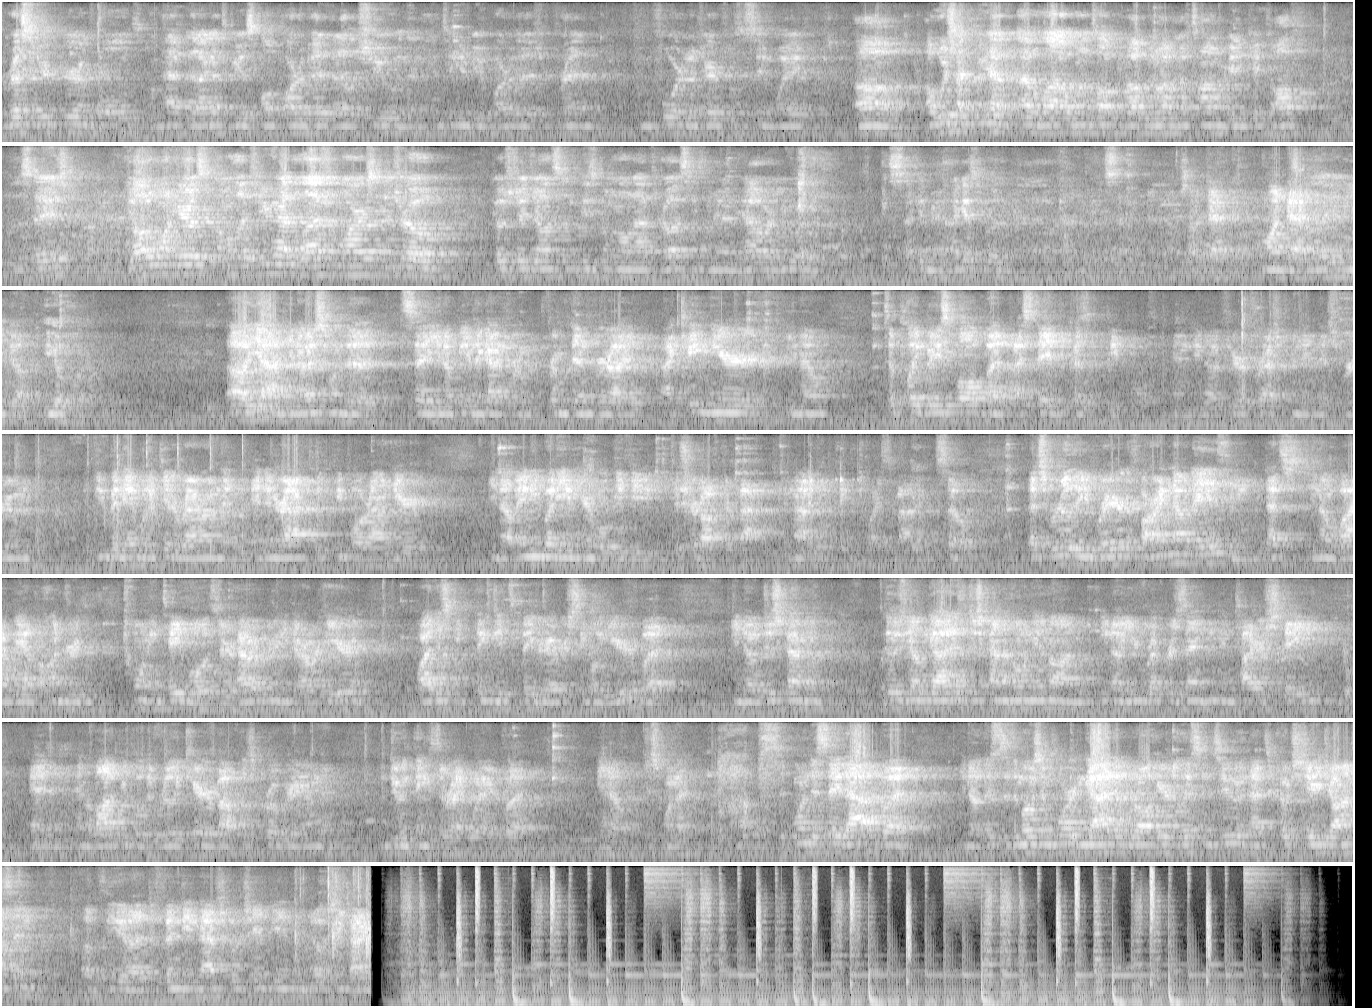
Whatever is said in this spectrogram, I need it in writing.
the rest of your career unfold. I'm happy that I got to be a small part of it at LSU, and then continue to be a part of it as your friend. Moving forward, and Jared feels the same way. Um, I wish I we have I have a lot I want to talk about. We don't have enough time. We're getting kicked off of the stage. Y'all don't want to hear us. I'm gonna let you have the last remarks, intro. Coach Jay Johnson, he's coming on after us. He's the man of the hour. You are the second man. I guess you are the man of the hour. You be the second man. I'm sorry. Dad, come on, Dad. Uh, you go. You go for it. Uh, yeah, you know, I just wanted to say, you know, being a guy from, from Denver, I, I came here, you know, to play baseball, but I stayed because of the people. And, you know, if you're a freshman in this room, if you've been able to get around and, and interact with people around here, you know, anybody in here will give you the shirt off their back and not even think twice about it. So that's really rare to find nowadays, and that's, you know, why we have 120 tables or however many there are here, and why this thing gets bigger every single year. But, you know, just kind of those young guys just kind of hone in on, you know, you represent an entire state and, and a lot of people that really care about this program and, doing things the right way. But, you know, just want to wanted to say that, but you know, this is the most important guy that we're all here to listen to, and that's Coach Jay Johnson of the uh, defending national champion LSU Tigers.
